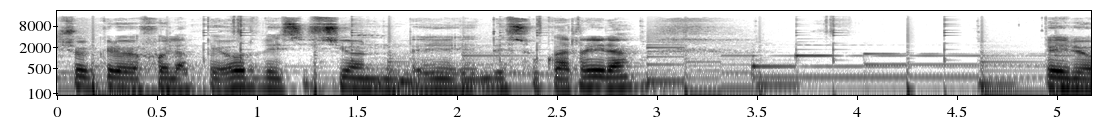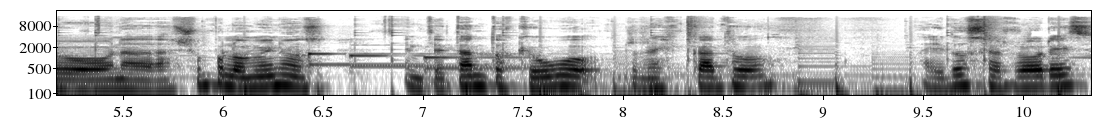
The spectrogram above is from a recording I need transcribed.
yo creo que fue la peor decisión de, su carrera. Pero nada, yo por lo menos, entre tantos que hubo, rescato, hay dos errores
